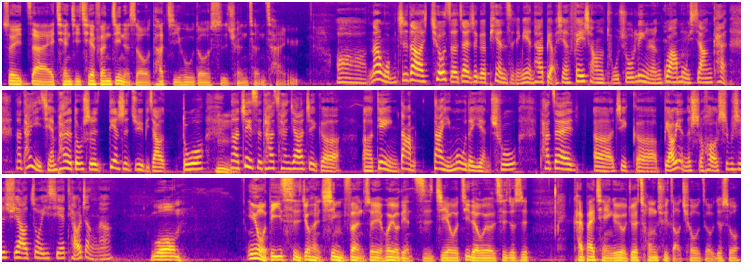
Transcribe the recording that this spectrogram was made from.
所以在前期切分镜的时候，他几乎都是全程参与。哦，那我们知道邱泽在这个片子里面，他表现非常的突出，令人刮目相看。那他以前拍的都是电视剧比较多，那这次他参加这个呃电影大大荧幕的演出，他在呃这个表演的时候，是不是需要做一些调整呢？我因为我第一次就很兴奋，所以也会有点直接。我记得我有一次就是开拍前一个月，我就会冲去找邱泽，我就说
